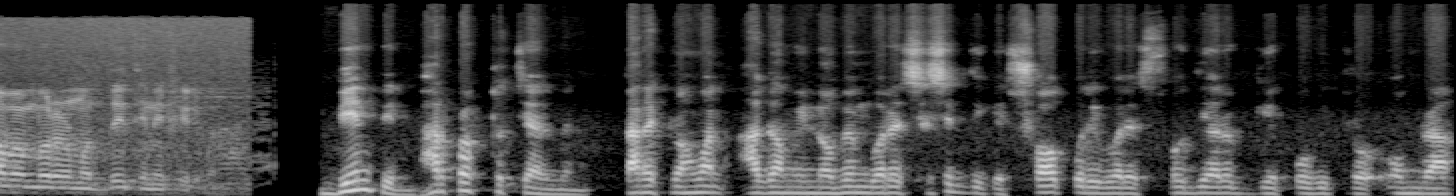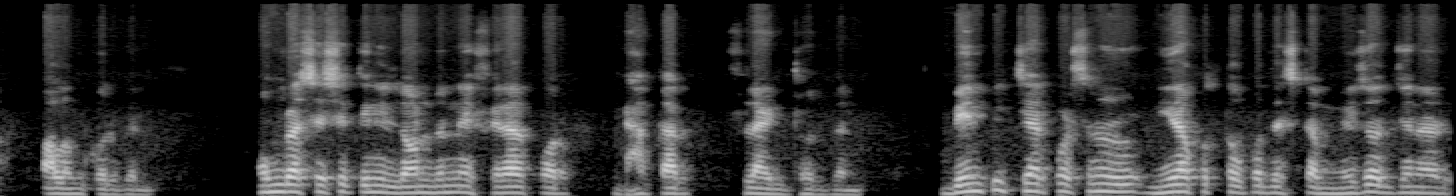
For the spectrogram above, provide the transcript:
নভেম্বরের মধ্যেই তিনি ফিরবেন। বিএনপির ভারপ্রাপ্ত চেয়ারম্যান তারেক রহমান আগামী নভেম্বরের শেষের দিকে সপরিবারে সৌদি আরব গিয়ে পবিত্র ওমরা পালন করবেন। ওমরা শেষে তিনি লন্ডনে ফেরার পর ঢাকার ফ্লাইট ধরবেন। বিএনপি চেয়ারপারসনের নিরাপত্তা উপদেষ্টা মেজর জেনারেল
